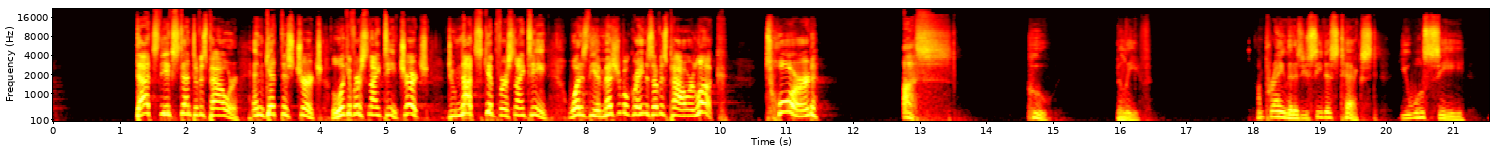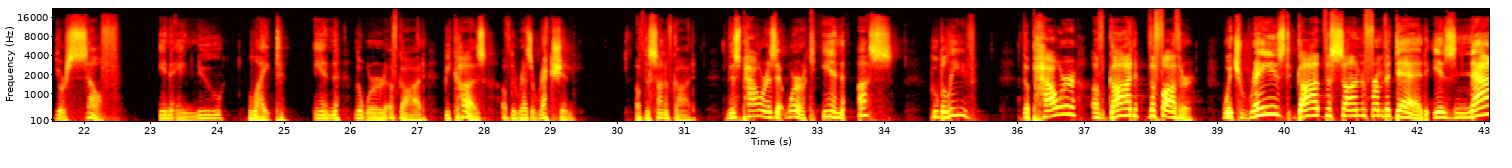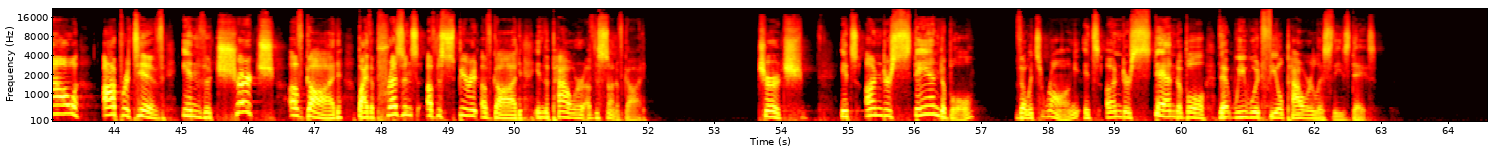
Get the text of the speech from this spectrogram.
That's the extent of his power. And get this, church. Look at verse 19. Church, do not skip verse 19. What is the immeasurable greatness of his power? Look toward us who believe. I'm praying that as you see this text, you will see yourself in a new light in the Word of God because of the resurrection of the Son of God. This power is at work in us who believe. The power of God the Father which raised God the Son from the dead, is now operative in the church of God by the presence of the Spirit of God in the power of the Son of God. Church, it's understandable, though it's wrong, it's understandable that we would feel powerless these days.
